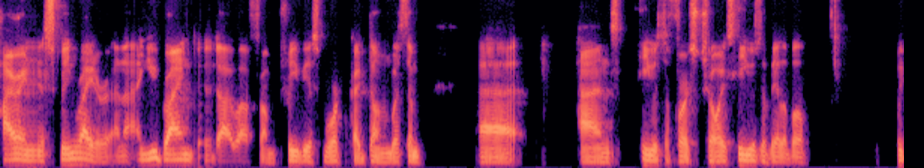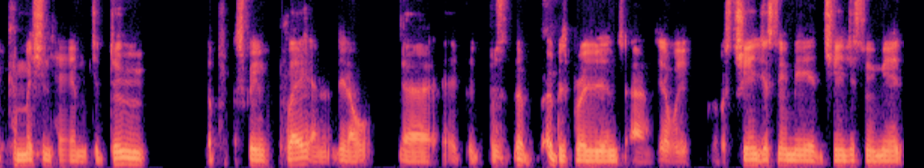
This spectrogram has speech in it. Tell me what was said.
hiring a screenwriter. And I knew Brian Godawa from previous work I'd done with him. Uh, and he was the first choice. He was available. We commissioned him to do the screenplay, and you know, uh, it, it, was it was brilliant, and you know, we there was changes be made, changes be made,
